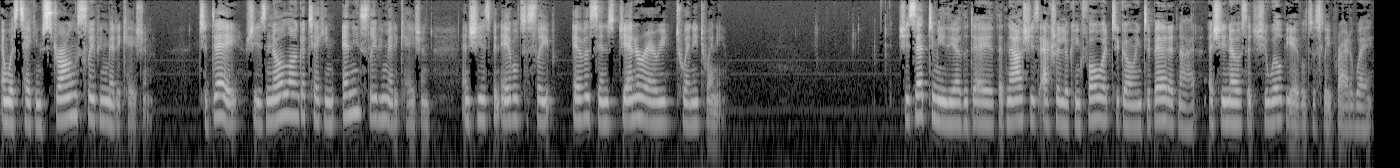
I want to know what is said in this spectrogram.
and was taking strong sleeping medication. Today, she is no longer taking any sleeping medication and she has been able to sleep ever since January 2020. She said to me the other day that now she's actually looking forward to going to bed at night as she knows that she will be able to sleep right away.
